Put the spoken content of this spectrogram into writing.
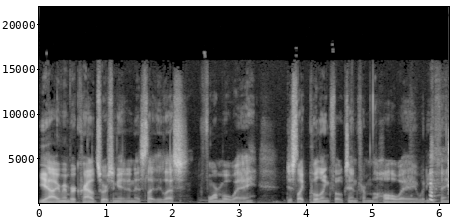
yeah, I remember crowdsourcing it in a slightly less formal way, just like pulling folks in from the hallway. What do you think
